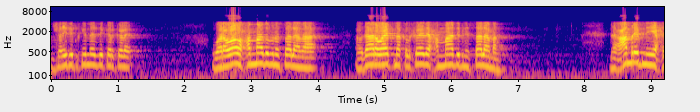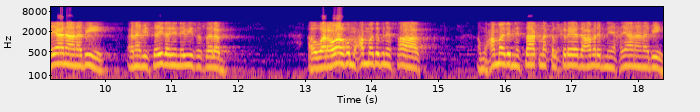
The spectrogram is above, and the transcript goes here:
مشاهد په کې ذکر کړی ورواه حماد بن سلمہ او دا روایت نقل کړی د حماد بن سلمہ د عمرو ابن احیان عن ابي انا ابي سعيد عن النبي صلى الله عليه وسلم او رواه محمد بن اسحاق محمد بن اسحاق نقل کړی د عمرو بن احيان نبی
